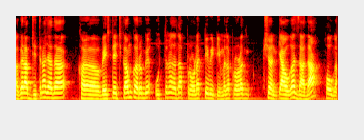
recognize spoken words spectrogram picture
अगर आप जितना ज़्यादा वेस्टेज कम करोगे उतना ज़्यादा प्रोडक्टिविटी मतलब प्रोडक्शन क्या होगा ज़्यादा होगा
